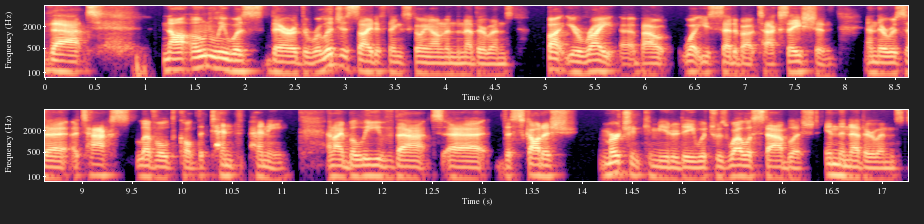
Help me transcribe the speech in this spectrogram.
that not only was there the religious side of things going on in the Netherlands, but you're right about what you said about taxation. And there was a, a tax leveled called the 10th penny. And I believe that uh, the Scottish merchant community, which was well established in the Netherlands,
